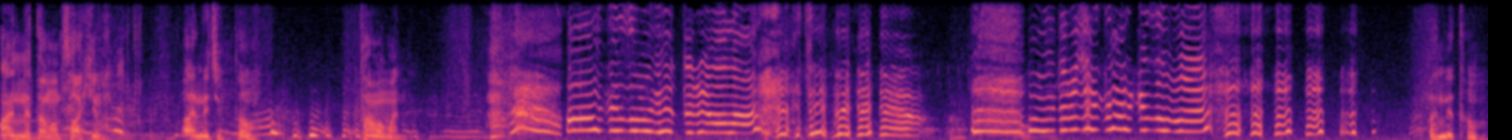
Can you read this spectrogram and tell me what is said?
Anne tamam sakin ol. Anneciğim tamam. Tamam anne. Kızımı götürüyorlar. Öldürecekler kızımı. Anne tamam.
